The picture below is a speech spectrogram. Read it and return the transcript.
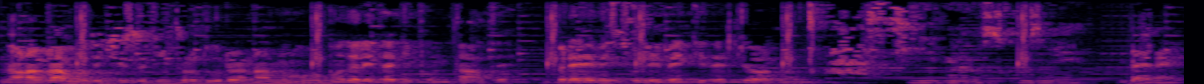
Non avevamo deciso di introdurre una nuova modalità di puntate? Brevi sugli eventi del giorno? Ah sì, vero, scusami. Bene,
